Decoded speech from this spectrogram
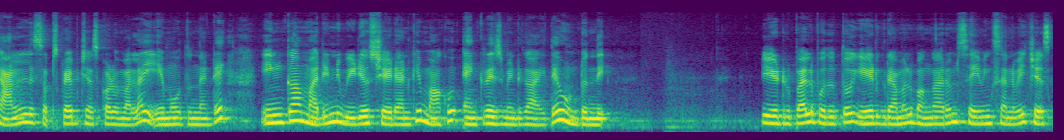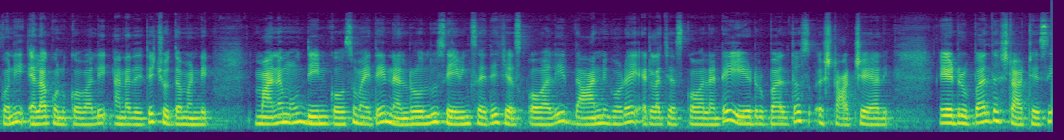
ఛానల్ని సబ్స్క్రైబ్ చేసుకోవడం వల్ల ఏమవుతుందంటే ఇంకా మరిన్ని వీడియోస్ చేయడానికి మాకు ఎంకరేజ్మెంట్గా అయితే ఉంటుంది. ఏడు రూపాయల పొదుతో ఏడు గ్రాముల బంగారం సేవింగ్స్ అనేవి చేసుకొని ఎలా కొనుక్కోవాలి అన్నదైతే చూద్దామండి. మనము దీనికోసం అయితే నెల రోజులు సేవింగ్స్ అయితే చేసుకోవాలి. దాన్ని కూడా ఎట్లా చేసుకోవాలంటే ఏడు రూపాయలతో స్టార్ట్ చేయాలి. ఏడు రూపాయలతో స్టార్ట్ చేసి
